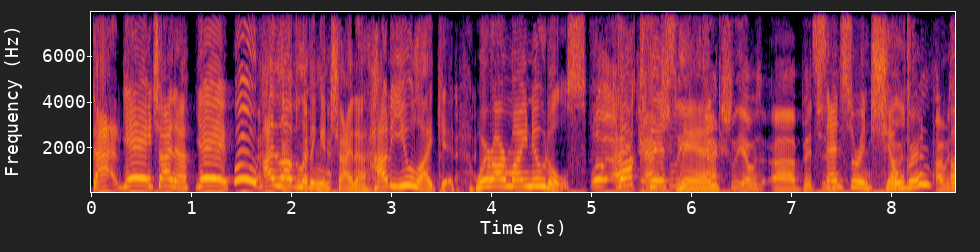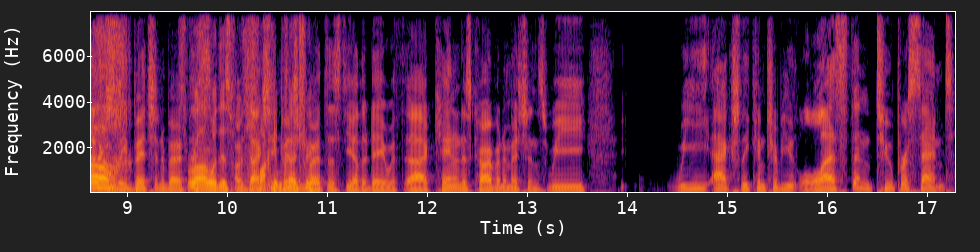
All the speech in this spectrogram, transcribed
That yay China, yay woo! I love living in China. How do you like it? Where are my noodles? Well, I- Fuck this, man. Actually, I was uh, bitching. Censoring children? I was, I was actually bitching about this. wrong with this I was actually bitching country? about this the other day with uh, Canada's carbon emissions. We we actually contribute less than two percent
